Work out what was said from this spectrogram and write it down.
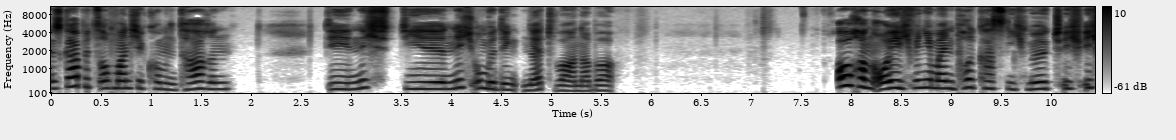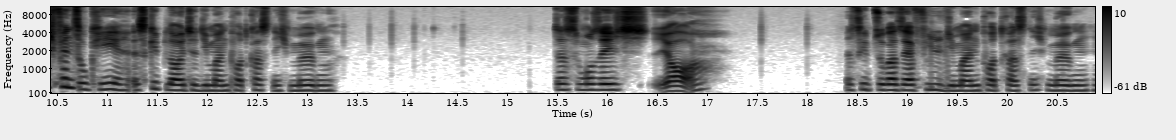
Es gab jetzt auch manche Kommentare, die nicht, die nicht unbedingt nett waren, aber auch an euch, wenn ihr meinen Podcast nicht mögt. Ich, ich finde es okay. Es gibt Leute, die meinen Podcast nicht mögen. Das muss ich, ja. Es gibt sogar sehr viele, die meinen Podcast nicht mögen.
